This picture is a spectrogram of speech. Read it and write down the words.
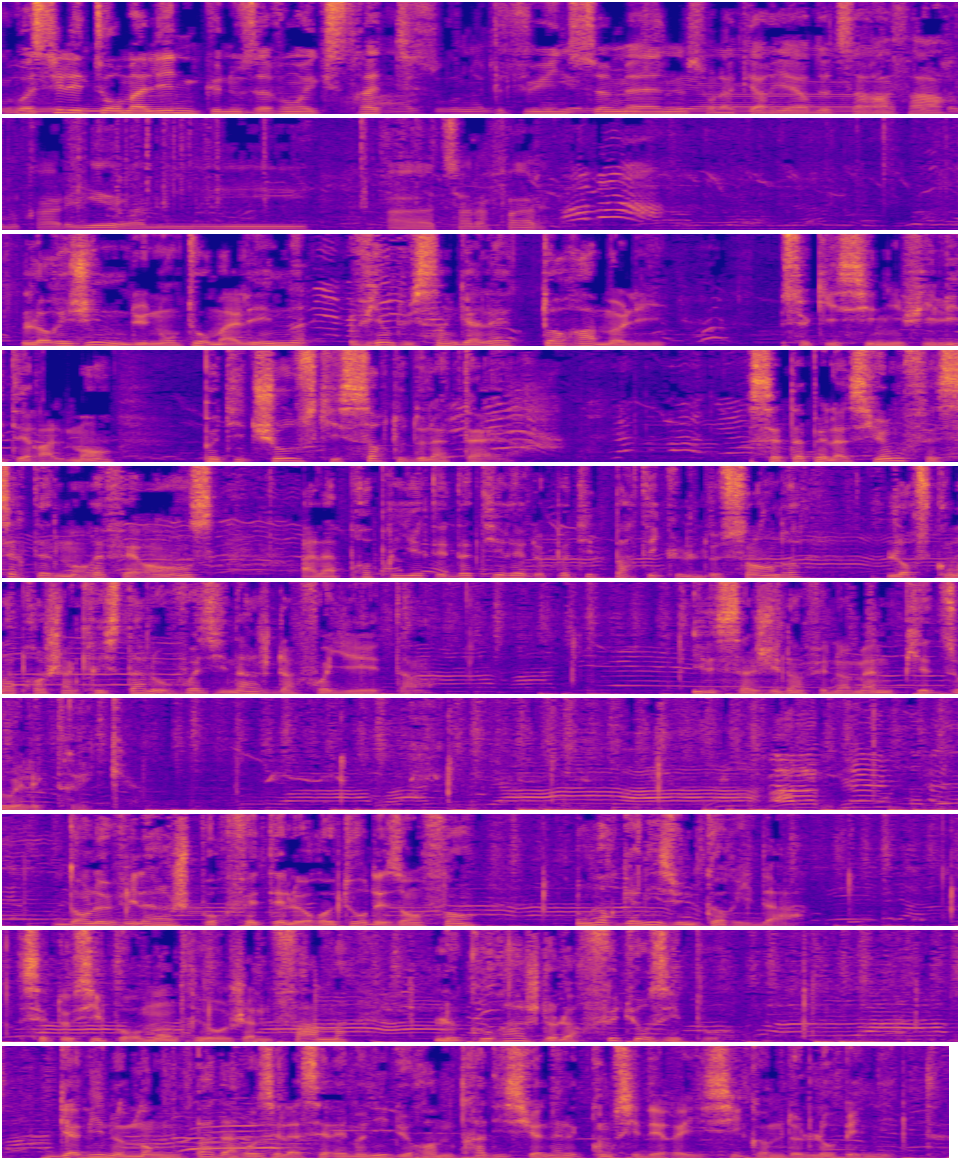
Voici les tourmalines que nous avons extraites depuis une semaine sur la carrière de Tsarafar. L'origine du nom tourmaline vient du singalais Toramoli, ce qui signifie littéralement petites choses qui sortent de la terre. Cette appellation fait certainement référence à la propriété d'attirer de petites particules de cendre lorsqu'on approche un cristal au voisinage d'un foyer éteint. Il s'agit d'un phénomène piézoélectrique. Dans le village, pour fêter le retour des enfants, on organise une corrida. C'est aussi pour montrer aux jeunes femmes le courage de leurs futurs époux. Gabi ne manque pas d'arroser la cérémonie du rhum traditionnel considéré ici comme de l'eau bénite.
